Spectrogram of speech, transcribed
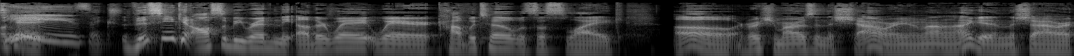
Okay. Jeez. This scene can also be read in the other way, where Kabuto was just like, "Oh, Orochimaru's in the shower, and why don't I get in the shower?"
